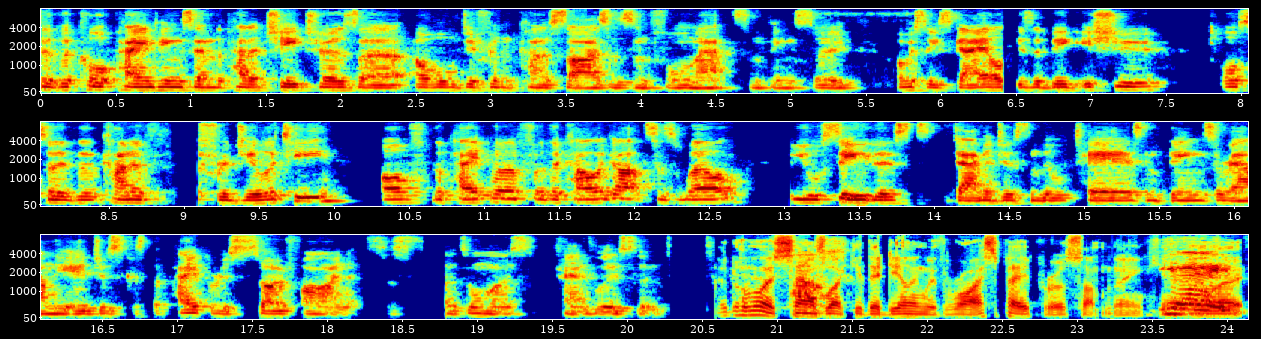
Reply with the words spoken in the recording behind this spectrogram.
So the court paintings and the Patachitras are, are all different kind of sizes and formats and things. So obviously scale is a big issue. Also the kind of fragility of the paper for the Kalighats as well. You'll see there's damages and little tears and things around the edges because the paper is so fine. It's just, it's almost translucent. It almost sounds like they're dealing with rice paper or something. Yeah, know, like...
